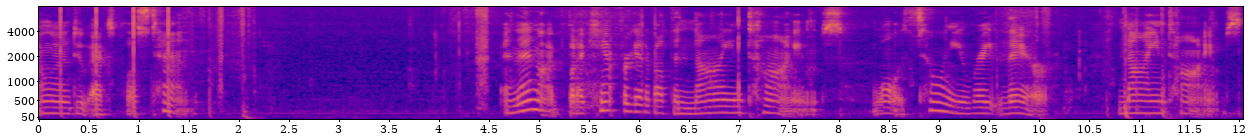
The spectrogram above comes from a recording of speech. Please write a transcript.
I'm going to do x plus 10. And then, I, but I can't forget about the 9 times. Well, it's telling you right there, 9 times.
